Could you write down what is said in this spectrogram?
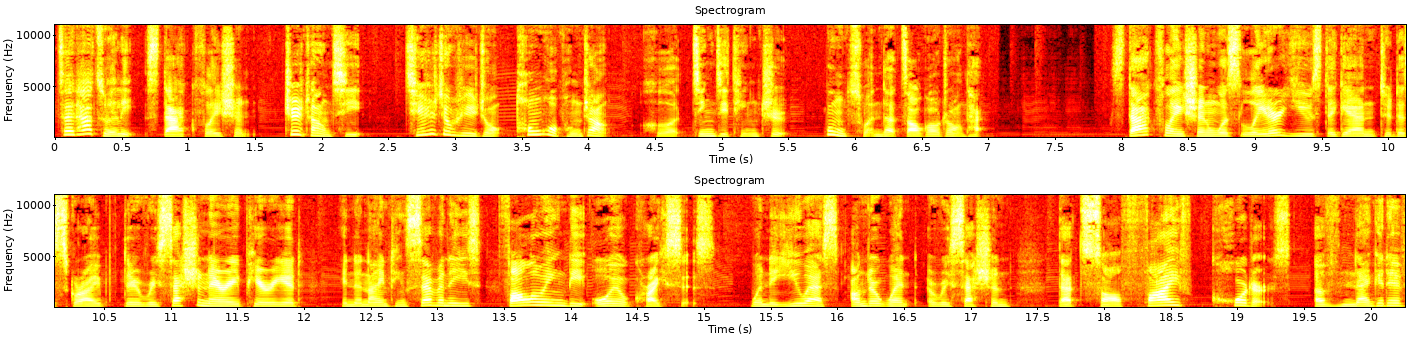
在他嘴里，stagflation 滞胀期其实就是一种通货膨胀和经济停滞共存的糟糕状态。Stagflation was later used again to describe the recessionary period in the 1970s following the oil crisis, when the US underwent a recession that saw five quarters of negative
